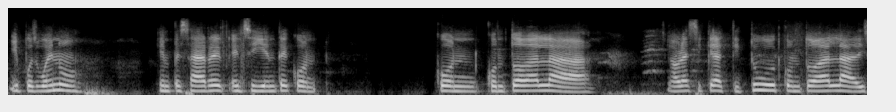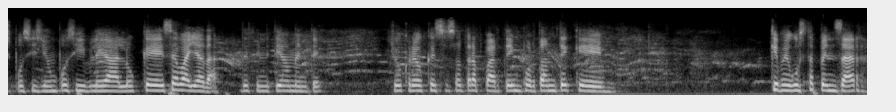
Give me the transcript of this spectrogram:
y pues bueno, empezar el, siguiente con, con, con, toda la, ahora sí que actitud, con toda la disposición posible a lo que se vaya a dar, definitivamente. Yo creo que esa es otra parte importante que, que me gusta pensar.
